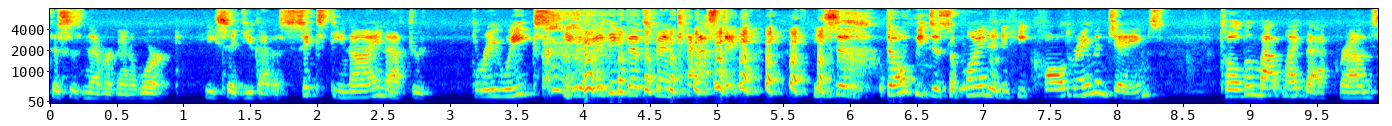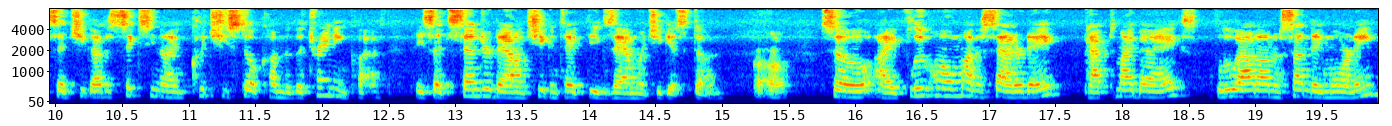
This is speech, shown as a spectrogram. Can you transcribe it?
This is never going to work. He said, You got a 69 after three weeks? He goes, I think that's fantastic. he said, Don't be disappointed. And he called Raymond James, told him about my background, said she got a 69. Could she still come to the training class? They said, send her down. She can take the exam when she gets done. Uh-huh. So I flew home on a Saturday, packed my bags, flew out on a Sunday morning,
